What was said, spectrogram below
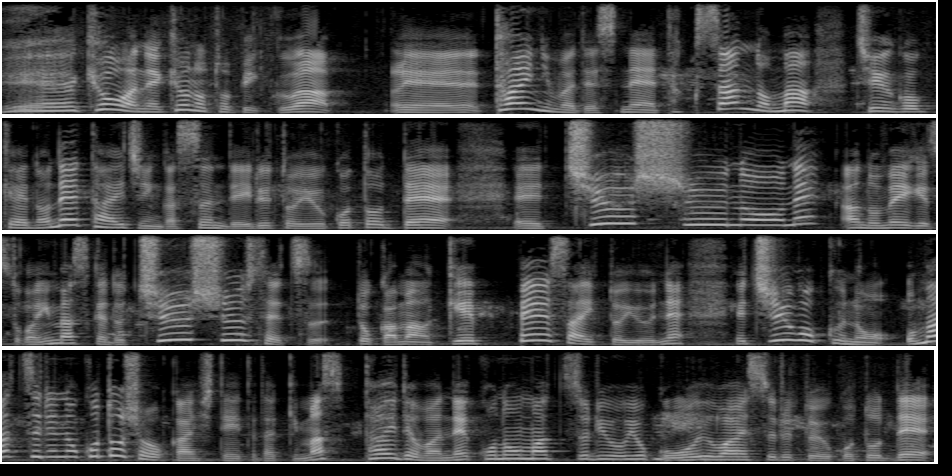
えー今日はね今日のトピックは えータイにはですねたくさんの、まあ、中国系の、ね、タイ人が住んでいるということで、えー中秋の,、ね、あの名月とか言いますけど中秋節とか、まあ、月餅祭というね中国のお祭りのことを紹介していただきます。タイではねこのお祭りをよくお祝いするということで、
